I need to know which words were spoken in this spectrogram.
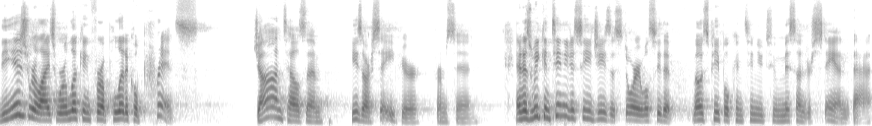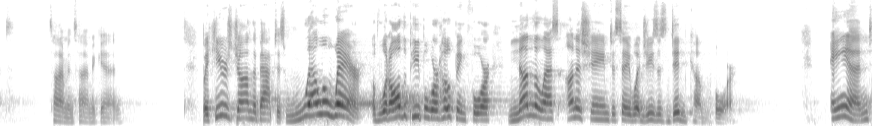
The Israelites were looking for a political prince. John tells them he's our Savior from sin. And as we continue to see Jesus' story, we'll see that most people continue to misunderstand that time and time again. But here's John the Baptist, well aware of what all the people were hoping for, nonetheless unashamed to say what Jesus did come for. And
